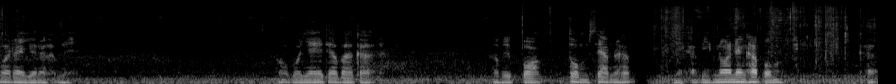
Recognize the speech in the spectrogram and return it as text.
ว่าได้อยู่นะครับเนี่ยเอาบัวใหญ่แต่ว่าก็เอาไปปอกต้มแซ่บนะครับนี่ครับ อีกนอนหนึงครับ ผมครับ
